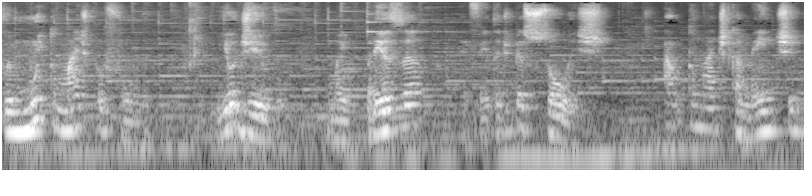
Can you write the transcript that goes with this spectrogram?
Foi muito mais profundo. E eu digo, uma empresa é feita de pessoas. Automaticamente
